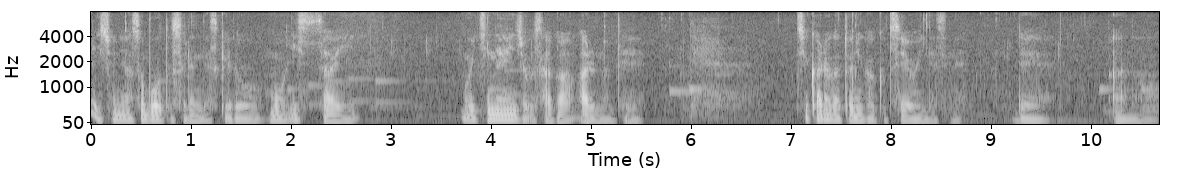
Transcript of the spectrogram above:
一緒に遊ぼうとするんですけどもう1歳もう1年以上差があるので力がとにかく強いんですね。であの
